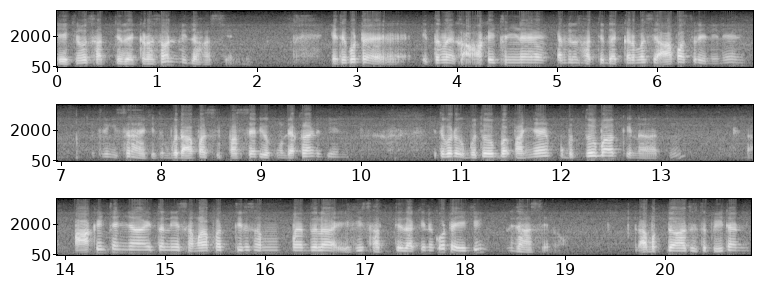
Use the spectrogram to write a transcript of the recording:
ඒකම සත්‍ය දැක්කරසන් නිදහස් වෙන්නේ. එතකොට එතන ආකින්චඤ්ඤායතන සත්‍ය දැක්කට පස්සේ ආපස්සට එන්නේ නැහැ. ඉතින් ඉස්සරහට කිව්ද මොකද ආපස්සේ පස්සට ඔක්කොම දැකලානේ තියෙන්නේ. එතකොට උබතෝ පඤ්ඤාය උබතෝ බාක්කේනාත් ආකින්චඤ්ඤායතනයේ සමාපත්තියට සම්බන්ධලා එහි සත්‍ය දකිනකොට ඒකෙන් නිදහස් වෙනවා. අමුත්දාහිත පිටන්නේ.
